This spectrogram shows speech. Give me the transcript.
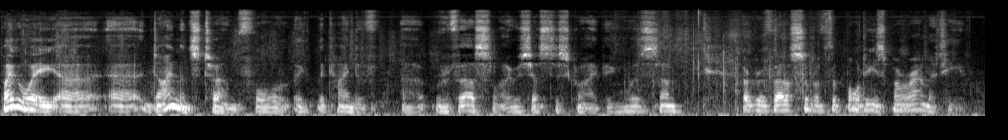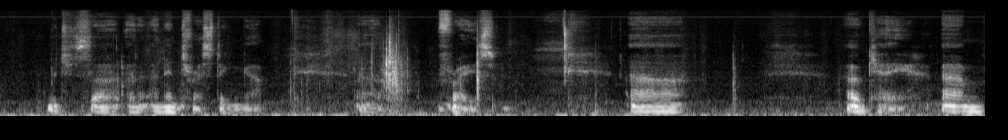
by the way, uh, uh, Diamond's term for the, the kind of uh, reversal I was just describing was um, a reversal of the body's morality, which is uh, an, an, interesting uh, uh, phrase. okay. Um,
